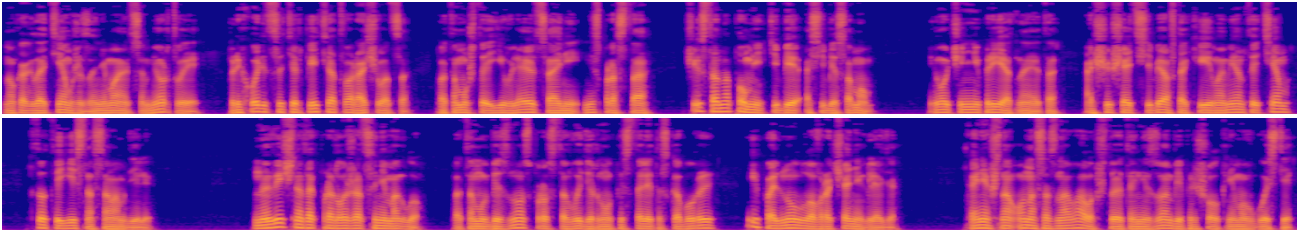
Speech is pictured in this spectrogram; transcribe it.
Но когда тем же занимаются мертвые, приходится терпеть и отворачиваться, потому что являются они неспроста, чисто напомнить тебе о себе самом. И очень неприятно это, ощущать себя в такие моменты тем, кто ты есть на самом деле. Но вечно так продолжаться не могло, потому Безнос просто выдернул пистолет из кобуры и пальнул во врача не глядя. Конечно, он осознавал, что это не зомби пришел к нему в гости,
